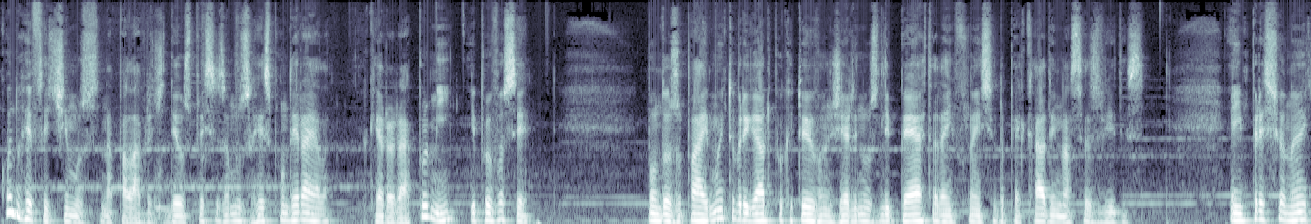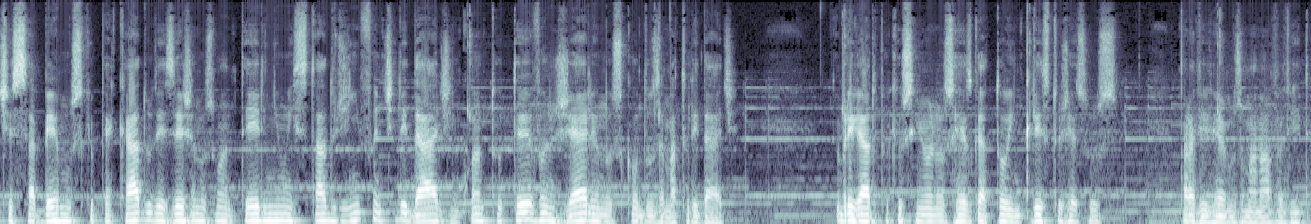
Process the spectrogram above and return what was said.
Quando refletimos na palavra de Deus, precisamos responder a ela. Quero orar por mim e por você. Bondoso Pai, muito obrigado porque teu Evangelho nos liberta da influência do pecado em nossas vidas. É impressionante sabermos que o pecado deseja nos manter em um estado de infantilidade, enquanto o teu Evangelho nos conduz à maturidade. Obrigado porque o Senhor nos resgatou em Cristo Jesus para vivermos uma nova vida.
